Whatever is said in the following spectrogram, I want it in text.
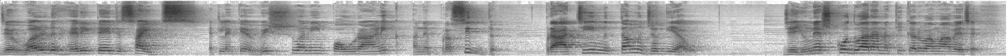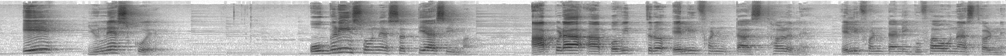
જે વર્લ્ડ હેરિટેજ સાઇટ્સ એટલે કે વિશ્વની પૌરાણિક અને પ્રસિદ્ધ પ્રાચીનતમ જગ્યાઓ, જે યુનેસ્કો દ્વારા નક્કી કરવામાં આવે છે, એ યુનેસ્કોએ ઓગણીસો ને સત્યાસીમાં આપણા આ પવિત્ર એલિફન્ટા સ્થળને, એલિફન્ટાની ગુફાઓના સ્થળને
